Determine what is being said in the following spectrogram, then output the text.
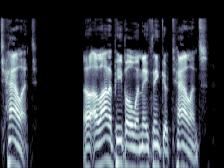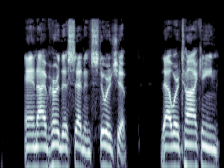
talent. Uh, a lot of people, when they think of talents, and I've heard this said in stewardship, that we're talking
